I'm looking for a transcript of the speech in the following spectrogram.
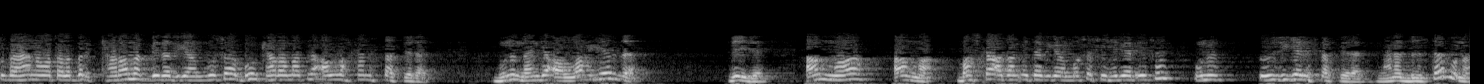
subhanava taolo bir karomat beradigan bo'lsa bu karomatni allohga nisbat beradi. Buni menga olloh berdi deydi. Ammo ammo boshqa odam aytadigan bo'lsa sehrgar esa uni o'ziga nisbat beradi. Mana bizda buni.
